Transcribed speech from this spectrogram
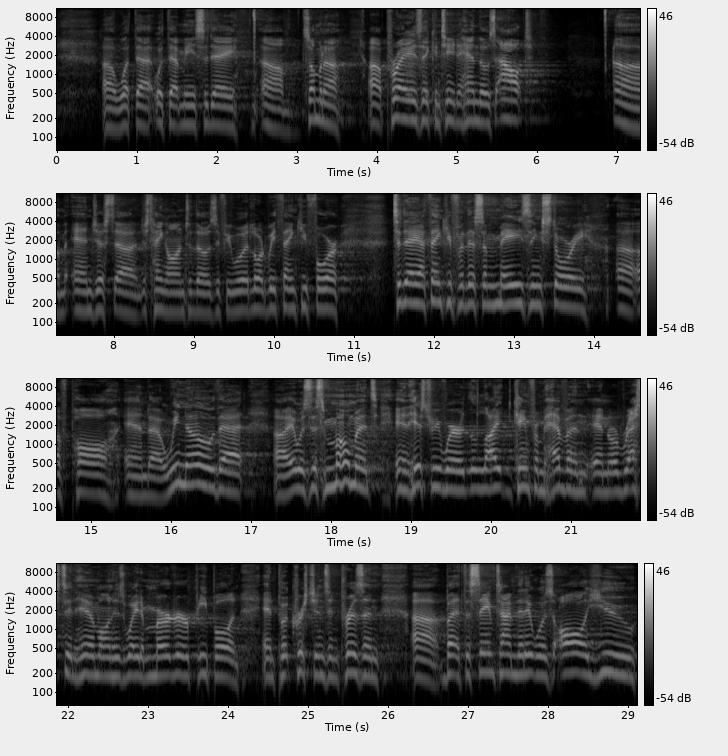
uh, what, that, what that means today. Um, so I'm gonna uh, pray as they continue to hand those out. Um, and just, uh, just hang on to those if you would. Lord, we thank you for today. I thank you for this amazing story uh, of Paul. And uh, we know that uh, it was this moment in history where the light came from heaven and arrested him on his way to murder people and, and put Christians in prison. Uh, but at the same time, that it was all you,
